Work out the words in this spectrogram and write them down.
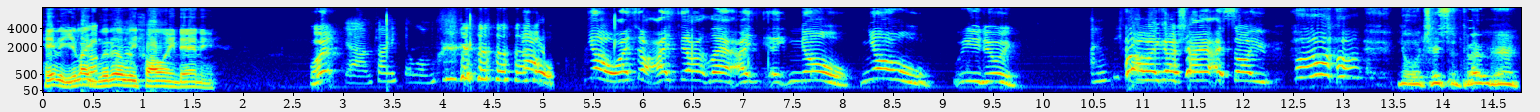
Haley, you're like oh, literally following Danny. What? Yeah, I'm trying to kill him. No, no. I thought I thought that I, I no no. What are you doing? I would Oh my gosh! I I saw you. no one chases Batman.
